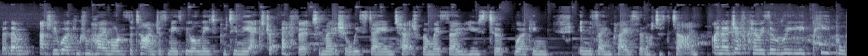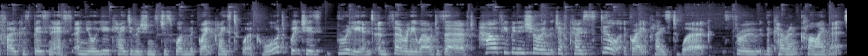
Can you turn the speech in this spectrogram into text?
but then actually working from home all of the time just means we all need to put in the extra effort to make sure we stay in touch when we're so used to working in the same place a lot of the time. I know GEFCO is a really people focused business, and your UK division's just won the Great Place to Work award, which is brilliant and thoroughly well deserved. How have you been ensuring that GEFCO's still a great place to work through the current climate?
